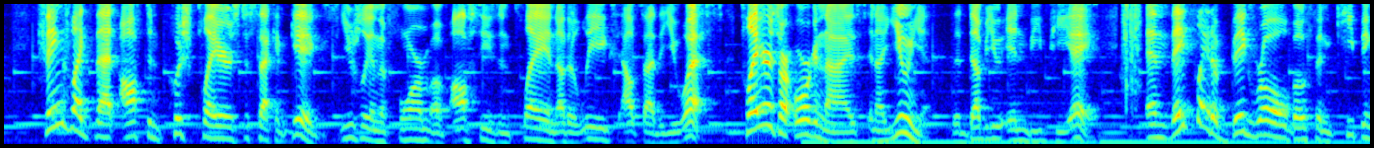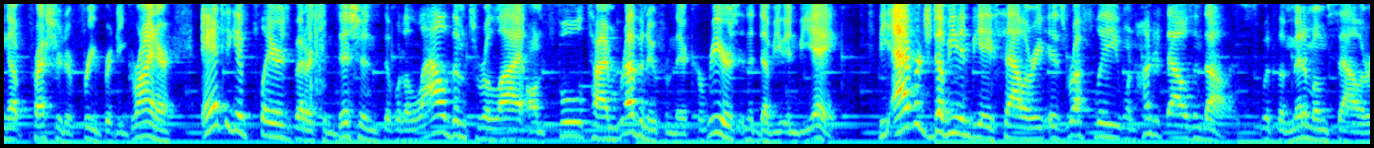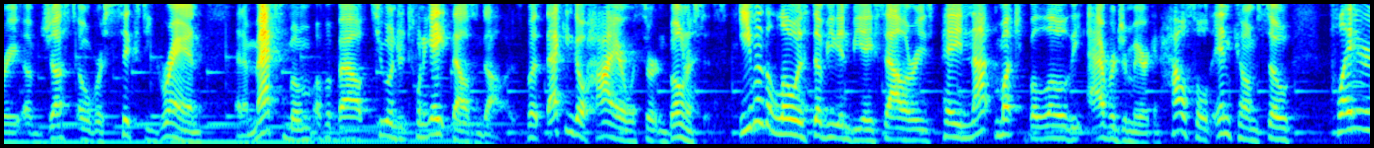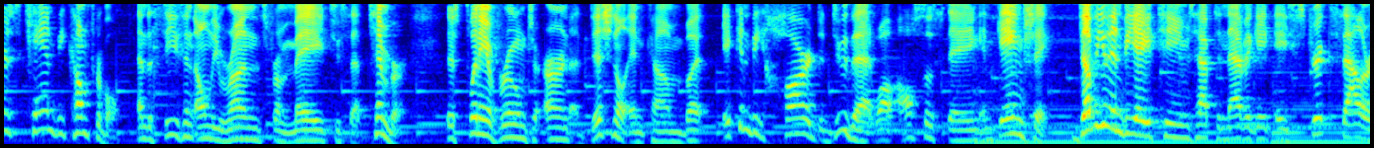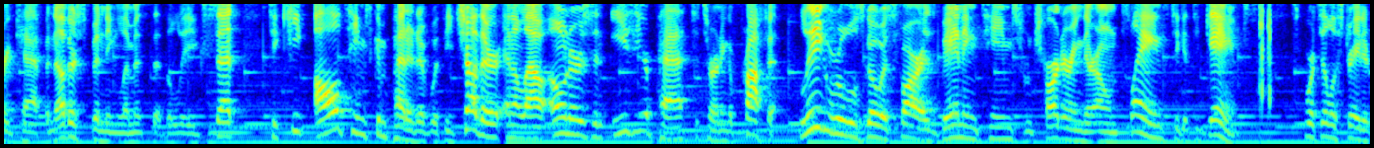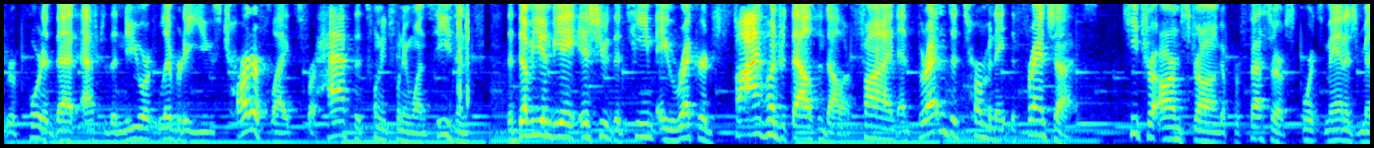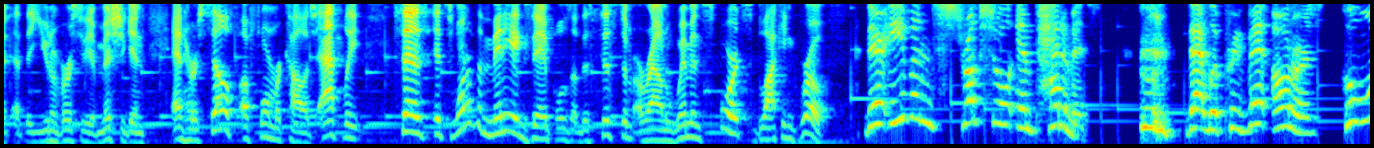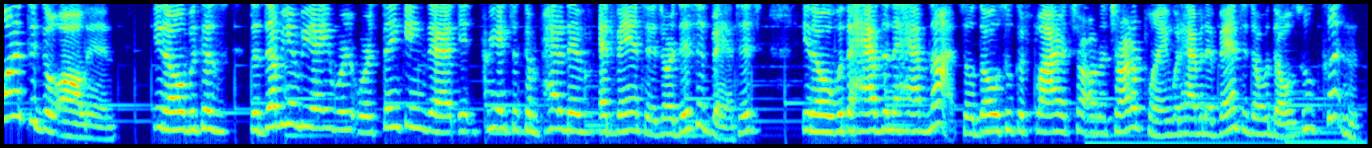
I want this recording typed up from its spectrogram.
Things like that often push players to second gigs, usually in the form of off-season play in other leagues outside the US. Players are organized in a union, the WNBPA, and they played a big role both in keeping up pressure to free Brittney Griner and to give players better conditions that would allow them to rely on full-time revenue from their careers in the WNBA. The average WNBA salary is roughly $100,000, with a minimum salary of just over 60 grand and a maximum of about $228,000, but that can go higher with certain bonuses. Even the lowest WNBA salaries pay not much below the average American household income, so players can be comfortable, and the season only runs from May to September. There's plenty of room to earn additional income, but it can be hard to do that while also staying in game shape. WNBA teams have to navigate a strict salary cap and other spending limits that the league set to keep all teams competitive with each other and allow owners an easier path to turning a profit. League rules go as far as banning teams from chartering their own planes to get to games. Sports Illustrated reported that after the New York Liberty used charter flights for half the 2021 season, the WNBA issued the team a record $500,000 fine and threatened to terminate the franchise. Ketra Armstrong, a professor of sports management at the University of Michigan and herself a former college athlete, says it's one of the many examples of the system around women's sports blocking growth. There are even structural impediments that would prevent owners who wanted to go all in, you know, because the WNBA were, were thinking that it creates a competitive advantage or disadvantage, you know, with the haves and the have not. So those who could fly on a charter plane would have an advantage over those who couldn't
